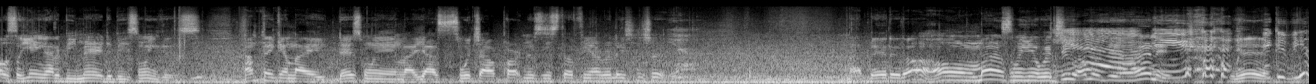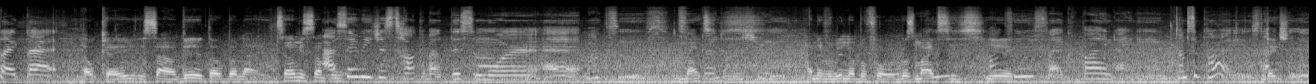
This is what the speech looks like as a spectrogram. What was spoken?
Oh, so you ain't got to be married to be swingers. I'm thinking like that's when like y'all switch out partners and stuff in your relationship. Yeah. Not bad at all. I don't mind swinging with you. I'm gonna be a hundred. Yeah. it could be like that. Okay, it sound good though, but like, tell me something. I say we just talk about this more at Moxie's. It's like right down the Moxie's? street. I never been there before. What's Moxie's? Yeah. Moxie's, like fine dining. I'm surprised, They, actually.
